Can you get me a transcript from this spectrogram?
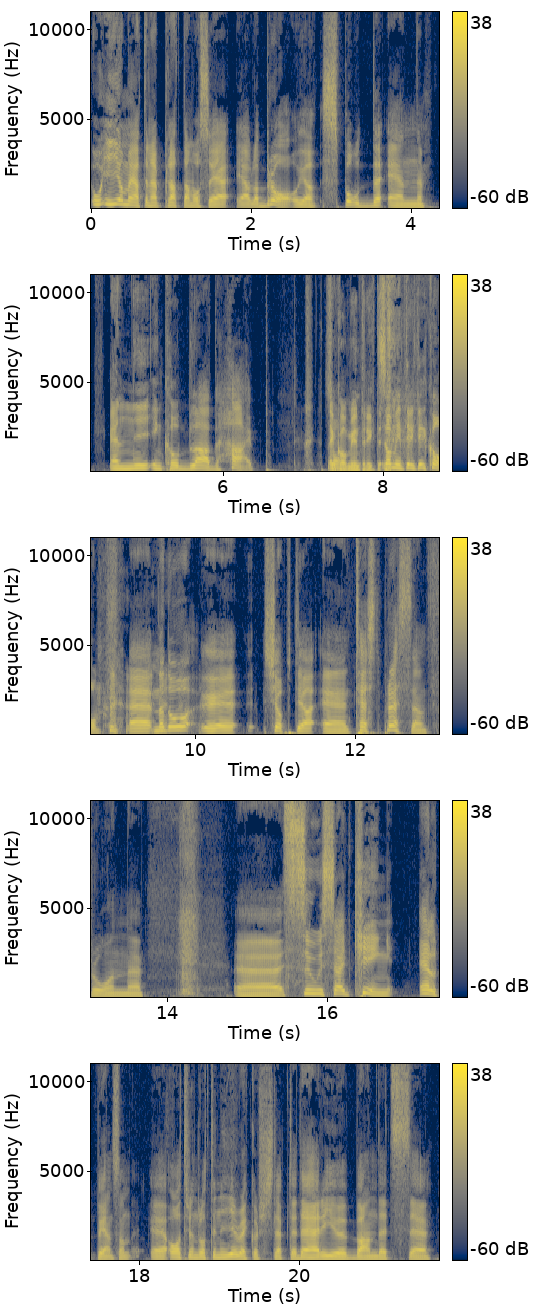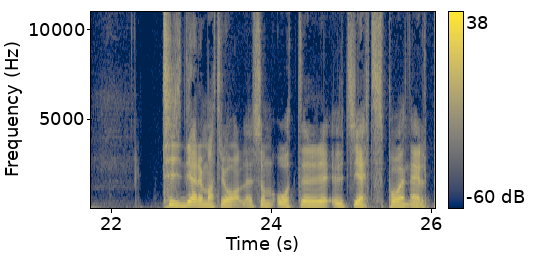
Och i och med att den här plattan var så jä- jävla bra och jag spådde en, en ny In Cold Blood-hype Den Som- kom ju inte riktigt. Som inte riktigt kom. Eh, men då eh, köpte jag en testpressen från eh, eh, Suicide King LPn som eh, A389 Records släppte. Det här är ju bandets eh, tidigare material som återutgetts på en LP.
